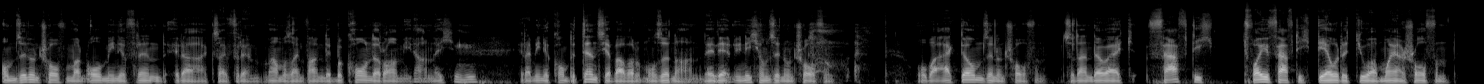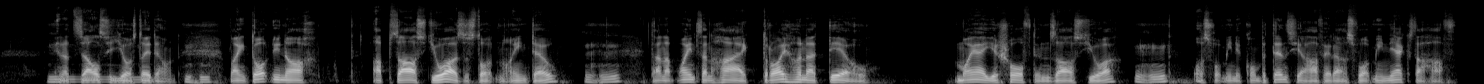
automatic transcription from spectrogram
om zin und schaffen, wenn all meine Freunde, oder ich sage Freunde, wenn man sagen, der bekannte Rahmen dann, nicht? Mhm. Oder meine Kompetenz, ja, was man Sinn an, der wird nicht um Sinn und schaffen. Aber ich da um Sinn und schaffen. So dann da ich 50, 52 Jahre Jahr mehr schaffen. Mhm. In das selbe Jahr steht dann. Mhm. Wenn ich dort nicht nach, ab 6 Jahren, ist es dort noch ein Tag. Mhm. Dan op eens dan heb ik 300 deel meer geschafft in zes jaar, mhm. als wat mijn competentie heeft, als wat mijn nächste heeft.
